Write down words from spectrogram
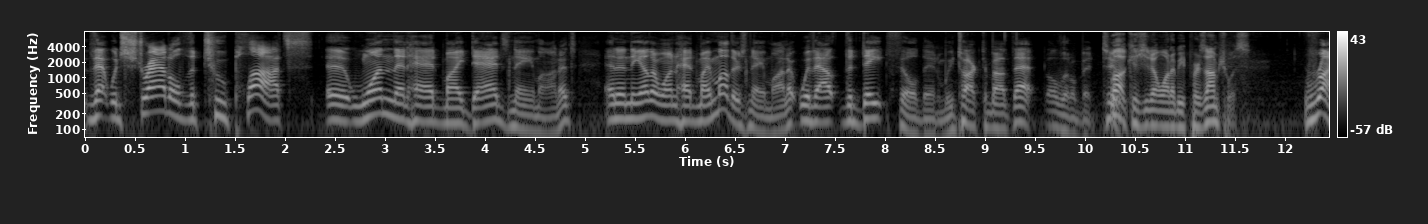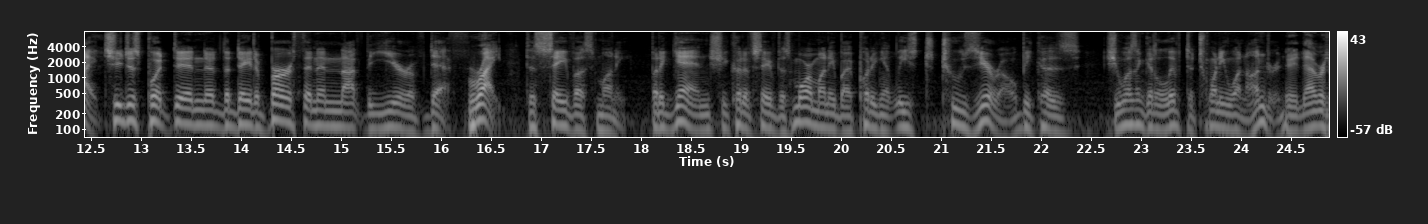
that would straddle the two plots. Uh, one that had my dad's name on it, and then the other one had my mother's name on it without the date filled in. We talked about that a little bit too. Well, because you don't want to be presumptuous. right. She just put in uh, the date of birth and then not the year of death Right. to save us money. But again, she could have saved us more money by putting at least two zero because she wasn't going to live to 2100. You never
